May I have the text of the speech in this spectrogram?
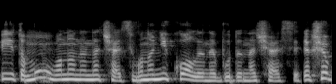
і тому воно не на часі. Воно ніколи не буде на часі. Якщо е,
